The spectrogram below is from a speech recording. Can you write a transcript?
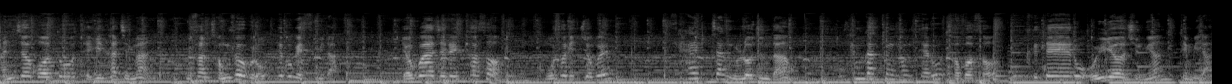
안 접어도 되긴 하지만 우선 정석으로 해보겠습니다. 여과지를 펴서 모서리 쪽을 살짝 눌러준 다음 삼각형 형태로 접어서 그대로 올려주면 됩니다.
